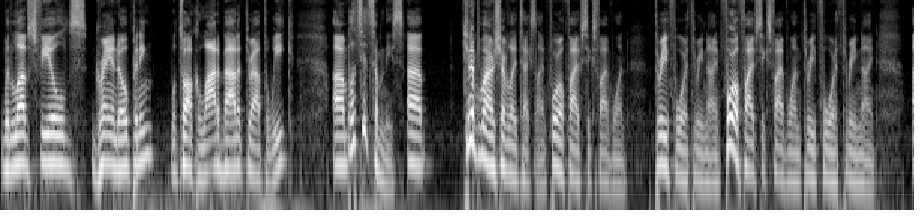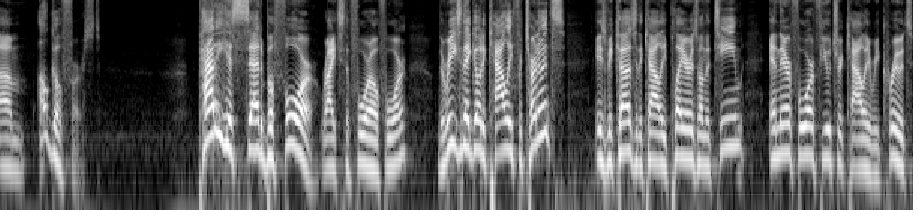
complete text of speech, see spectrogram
with Love's Field's grand opening. We'll talk a lot about it throughout the week. Um, but let's hit some of these. Uh, Knippelmeyer Chevrolet text line 405 651 3439. 405 651 3439. Um, I'll go first. Patty has said before, writes the 404, the reason they go to Cali for tournaments is because of the Cali players on the team and therefore future Cali recruits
